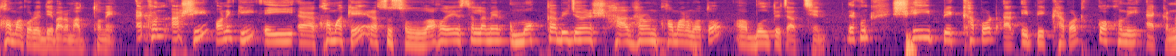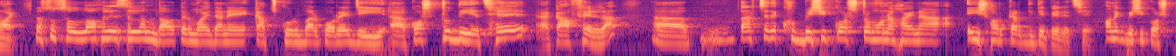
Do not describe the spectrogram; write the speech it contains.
ক্ষমা করে দেবার মাধ্যমে। এখন আসি অনেকেই এই ক্ষমাকে রাসুসাল্লাহ সাল্লামের মক্কা বিজয়ের সাধারণ ক্ষমার মতো বলতে চাচ্ছেন। দেখুন, সেই প্রেক্ষাপট আর এই প্রেক্ষাপট কখনোই এক নয়। রাসুল সাল্লাহ সাল্লাম দাওয়াতের ময়দানে কাজ করবার পরে যেই কষ্ট দিয়েছে কাফেররা তার চাইতে খুব বেশি কষ্ট মনে হয় না এই সরকার দিতে পেরেছে। অনেক বেশি কষ্ট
